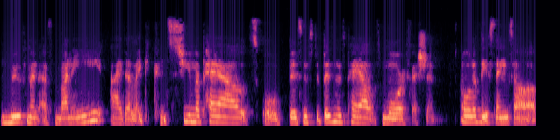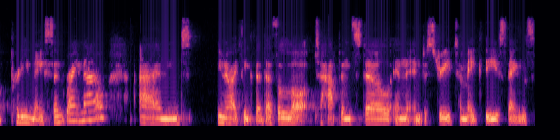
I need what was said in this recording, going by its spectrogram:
movement of money, either like consumer payouts or business to business payouts, more efficient. All of these things are pretty nascent right now. And, you know, I think that there's a lot to happen still in the industry to make these things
